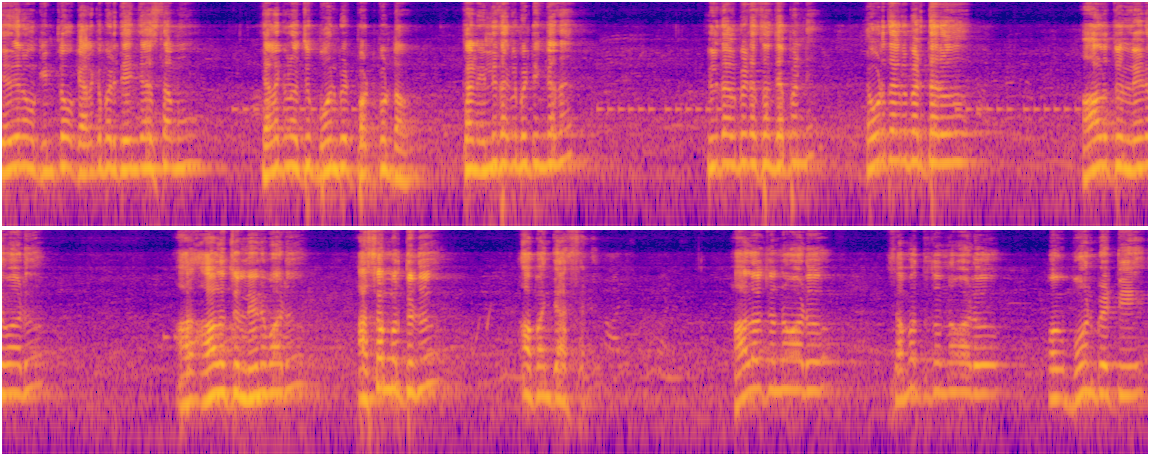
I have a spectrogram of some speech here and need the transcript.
ఏదైనా ఒక ఇంట్లో ఒక ఎలక పెడితే ఏం చేస్తాము? ఎలకను వచ్చి బోన్ పెట్టి పట్టుకుంటాం. కానీ ఇల్లు తగలబెట్టిం కదా? ఇల్లు తగలబెట్టేస్తాం చెప్పండి. ఎవడు తగలబెడతారు? ఆలోచన లేనివాడు ఆలోచన లేనివాడు అసమర్థుడు ఆ పని చేస్తాడు. ఆలోచన ఉన్నవాడు సమర్థత ఉన్నవాడు ఒక బోన్ పెట్టి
